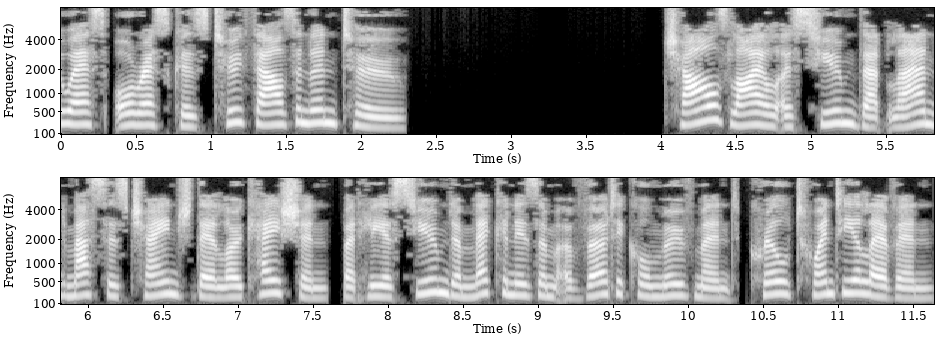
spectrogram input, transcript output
U.S. Oreskes 2002. Charles Lyell assumed that land masses changed their location, but he assumed a mechanism of vertical movement Krill 2011.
